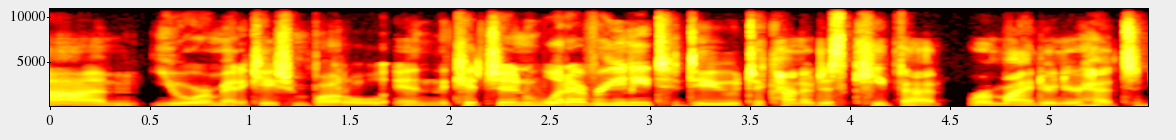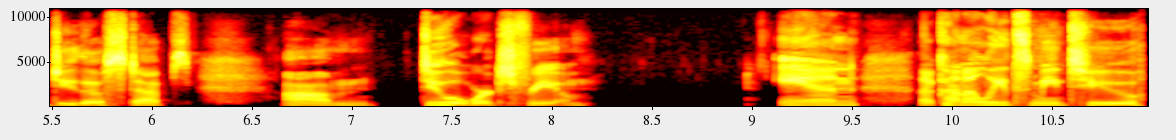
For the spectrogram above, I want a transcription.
um, your medication bottle in the kitchen, whatever you need to do to kind of just keep that reminder in your head to do those steps. Um, do what works for you. And that kind of leads me to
